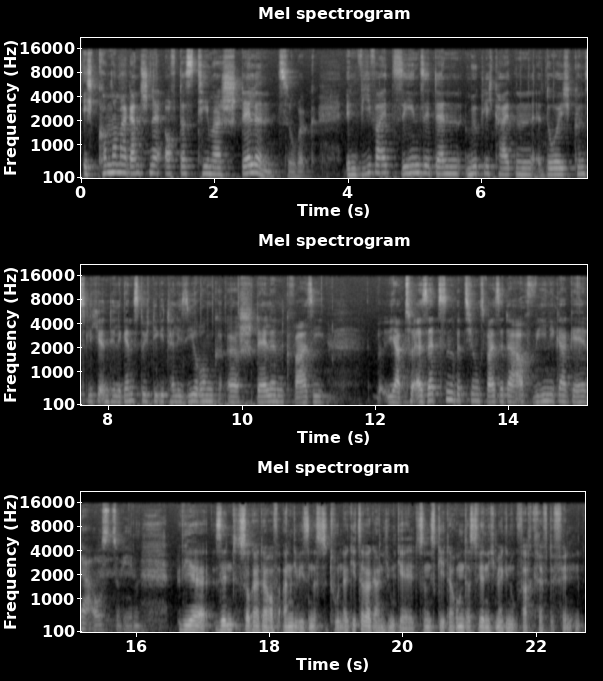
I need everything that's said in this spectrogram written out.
Ich komme nochmal ganz schnell auf das Thema Stellen zurück. Inwieweit sehen Sie denn Möglichkeiten durch künstliche Intelligenz, durch Digitalisierung äh, Stellen quasi ja, zu ersetzen, beziehungsweise da auch weniger Gelder auszugeben? Wir sind sogar darauf angewiesen, das zu tun. Da geht es aber gar nicht um Geld, sondern es geht darum, dass wir nicht mehr genug Fachkräfte finden.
